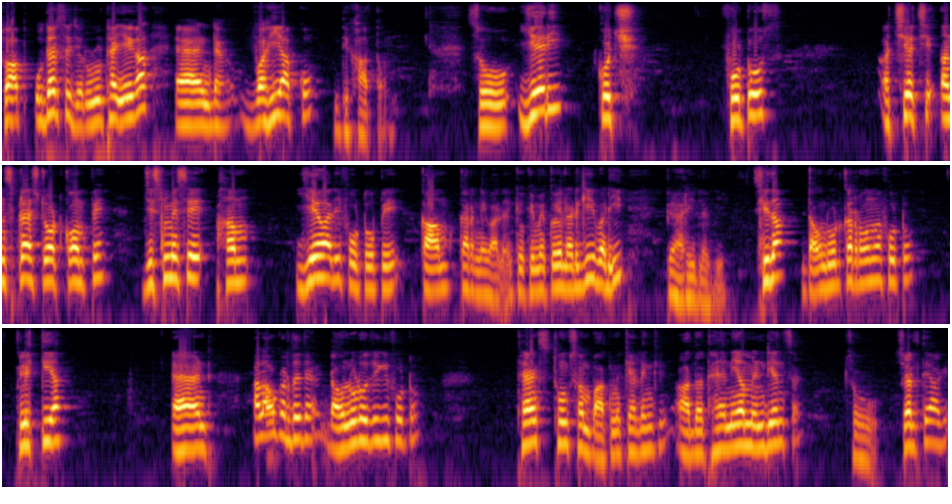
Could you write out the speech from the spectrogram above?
सो आप उधर से ज़रूर उठाइएगा एंड वही आपको दिखाता हूँ। सो so, ये रही कुछ फ़ोटोज़ अच्छी अच्छी अनस्प्रेस डॉट कॉम पे जिसमें से हम ये वाली फ़ोटो पे काम करने वाले हैं क्योंकि मेरे को ये लड़की बड़ी प्यारी लगी। सीधा डाउनलोड कर रहा हूँ मैं फ़ोटो क्लिक किया एंड अलाउ कर देते हैं डाउनलोड हो जाएगी फ़ोटो। थैंक्स थूंक्स हम बात में कह लेंगे। आदत है नहीं हम इंडियंस हैं सो so, चलते आगे।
